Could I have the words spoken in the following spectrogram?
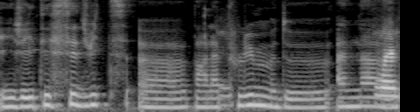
et j'ai été séduite par la plume de Anna ouais,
